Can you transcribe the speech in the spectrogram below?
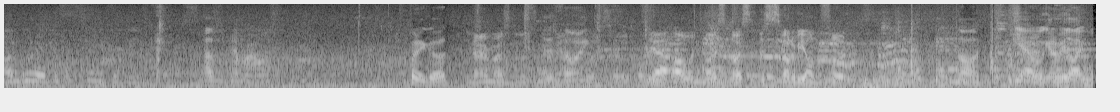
unpredictable. How's the camera on? Pretty good. You know, most of the time. Is? Yeah. Oh, and most most of this is going to be on foot. Oh, Yeah, we're gonna be like.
